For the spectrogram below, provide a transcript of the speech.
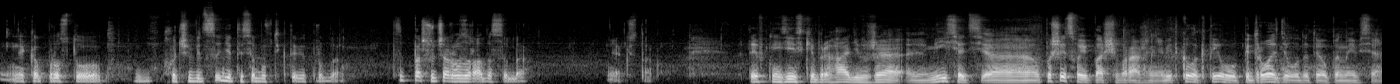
яка просто хоче відсидітися або втікти від проблем. Це в першу чергу зрада себе. Якось так. Ти в князівській бригаді вже е, місяць. Е, Опиши свої перші враження від колективу, підрозділу, де ти опинився.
